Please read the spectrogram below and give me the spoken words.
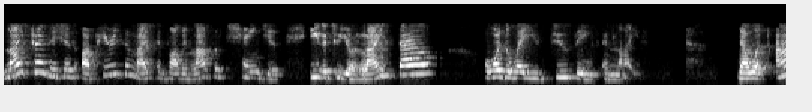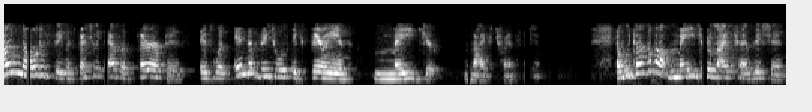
Life transitions are periods in life involving lots of changes either to your lifestyle or the way you do things in life. Now, what I'm noticing, especially as a therapist, is when individuals experience major life transition. And we talk about major life transition,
